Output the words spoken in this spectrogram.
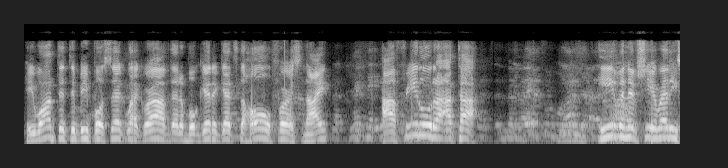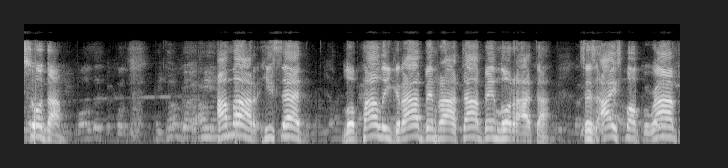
He wanted to be posek like Rav that a bogera gets the whole first night. Afilu ra'ata. Even if she already saw them. Amar, he said, Lo pali Rav ben ra'ata ben lo ra'ata. Says, I spoke with Rav.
